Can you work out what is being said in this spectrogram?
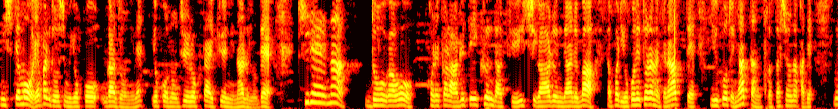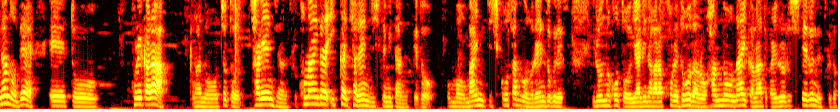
にしても、やっぱりどうしても横画像にね、横の16対9になるので、綺麗な動画をこれから上げていくんだっていう意思があるんであれば、やっぱり横で撮らなきゃなっていうことになったんです、私の中で。なので、えっ、ー、と、これから、あの、ちょっとチャレンジなんですけど、この間一回チャレンジしてみたんですけど、もう毎日試行錯誤の連続です。いろんなことをやりながら、これどうだろう、反応ないかなとかいろいろしてるんですけど、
